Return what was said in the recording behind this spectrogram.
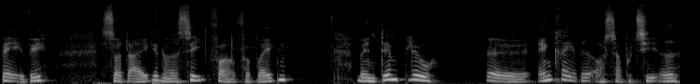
bagved, så der er ikke noget at se for fabrikken. Men den blev øh, angrebet og saboteret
